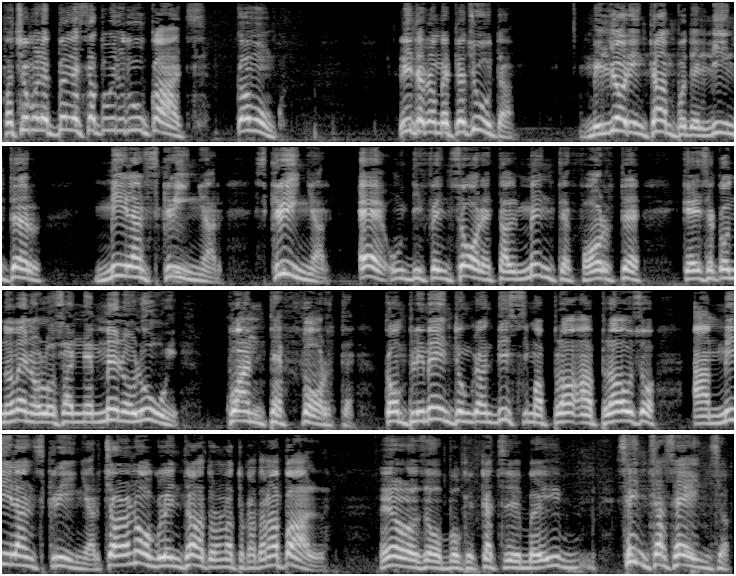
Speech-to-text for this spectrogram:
facciamo le belle statuine di cazzo. Comunque, l'Inter non mi è piaciuta. Migliori in campo dell'Inter, Milan Skriniar. Skriniar è un difensore talmente forte che secondo me non lo sa nemmeno lui quanto è forte. Complimenti, un grandissimo appla- applauso a Milan Skriniar. Cialanoglu è entrato, non ha toccato una palla. E non lo so, boh, che cazzo. Senza senso.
